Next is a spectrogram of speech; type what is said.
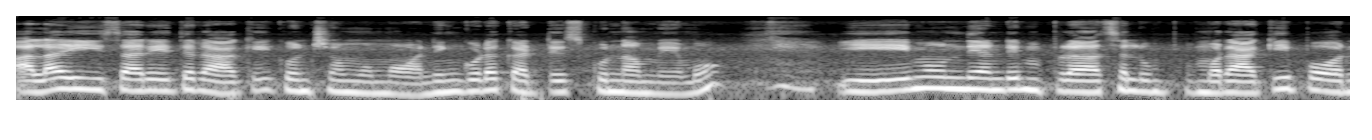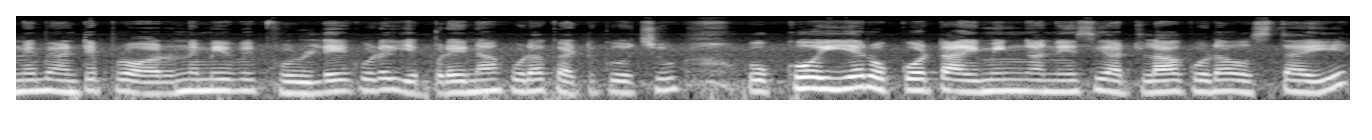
అలా ఈసారి అయితే రాఖీ కొంచెం మార్నింగ్ కూడా కట్టేసుకున్నాం మేము. ఏముంది అంటే అసలు రాఖీ పౌర్ణమి అంటే పౌర్ణమి ఫుల్ డే కూడా ఎప్పుడైనా కూడా కట్టుకోవచ్చు. ఒక్కో ఇయర్ ఒక్కో టైమింగ్ అనేసి అట్లా కూడా వస్తాయి.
